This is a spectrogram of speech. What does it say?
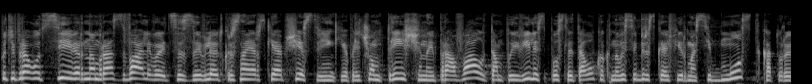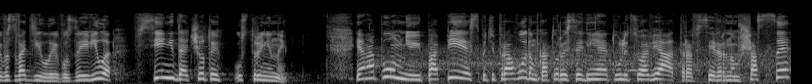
Путепровод в Северном разваливается, заявляют красноярские общественники. Причем трещины и провалы там появились после того, как новосибирская фирма «Сибмост», которая возводила его, заявила, все недочеты устранены. Я напомню, эпопея с путепроводом, который соединяет улицу Авиаторов с Северным шоссе,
